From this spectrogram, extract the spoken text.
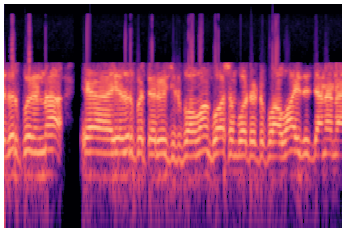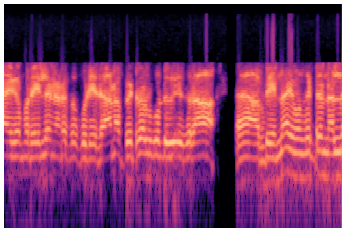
எதிர்ப்புன்னா எதிர்ப்பை தெரிவிச்சுட்டு போவான் கோஷம் போட்டுட்டு போவான். இது ஜனநாயக முறையில் நடக்கக்கூடியது. ஆனால் பெட்ரோல் குண்டு வீசுறான் அப்படின்னா இவங்ககிட்ட நல்ல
